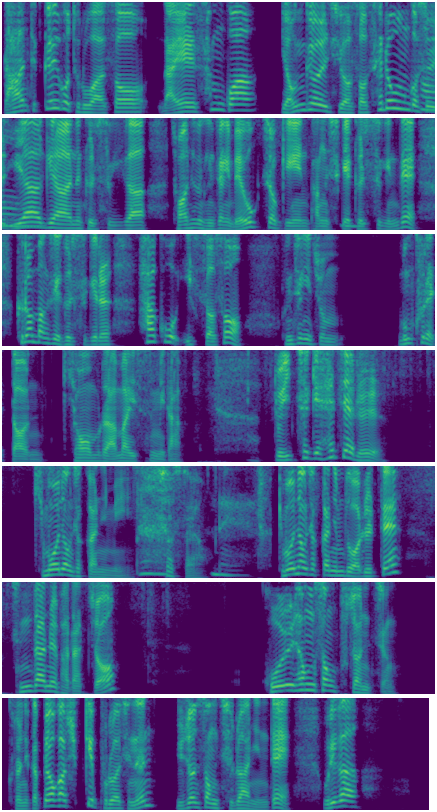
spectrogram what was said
나한테 끌고 들어와서 나의 삶과 연결 지어서 새로운 것을 어. 이야기하는 글쓰기가 저한테는 굉장히 매혹적인 방식의 음. 글쓰기인데 그런 방식의 글쓰기를 하고 있어서 굉장히 좀 뭉클했던 경험으로 남아 있습니다. 또 이 책의 해제를 김원영 작가님이 쓰셨어요. 네. 김원영 작가님도 어릴 때 진단을 받았죠. 골형성 부전증. 그러니까 뼈가 쉽게 부러지는 유전성 질환인데 우리가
